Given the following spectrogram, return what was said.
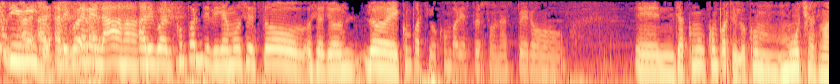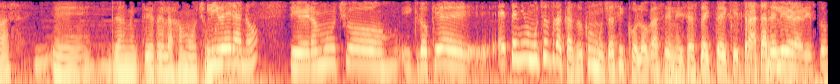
divino. al- al igual, Se relaja. Al, igual compartir, digamos, esto, o sea, yo lo he compartido con varias personas, pero eh, ya como compartirlo con muchas más, eh, realmente relaja mucho. Libera, ¿no? Libera mucho y creo que he tenido muchos fracasos con muchas psicólogas en ese aspecto de que tratan de liberar esto.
